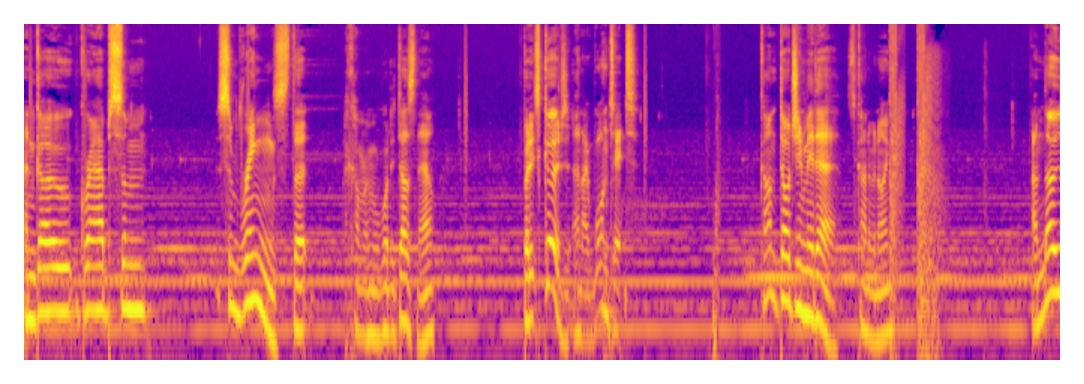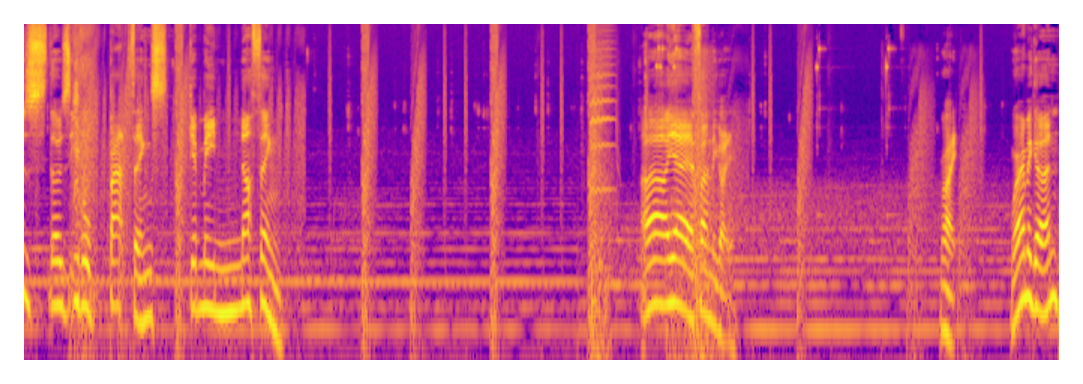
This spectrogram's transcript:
and go grab some some rings that I can't remember what it does now. But it's good and I want it. Can't dodge in midair. It's kind of annoying. And those those evil bat things give me nothing. Uh, yeah, I finally got you. Right. Where am I going?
